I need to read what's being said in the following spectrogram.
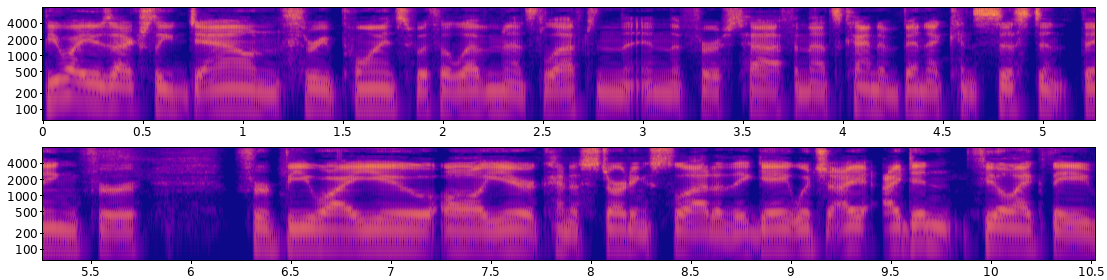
BYU was actually down three points with 11 minutes left in the in the first half, and that's kind of been a consistent thing for for BYU all year, kind of starting slow out of the gate, which I, I didn't feel like they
